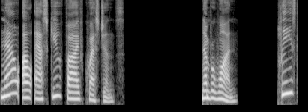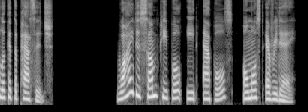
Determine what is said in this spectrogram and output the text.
Now I'll ask you five questions. Number one, please look at the passage. Why do some people eat apples almost every day?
